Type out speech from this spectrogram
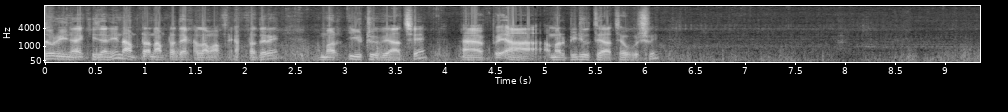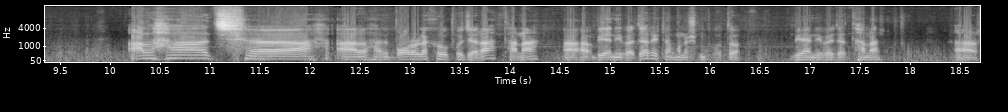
জরিনা, কি জানি নামটা নামটা দেখালাম আপনি, আপনাদের আমার ইউটিউবে আছে আমার ভিডিওতে আছে অবশ্যই। আলহাজ আলহাজ বড়লেখা উপজেলা, থানা বিয়ানীবাজার। এটা মনে সম্ভবত বিয়ানীবাজার থানার, আর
